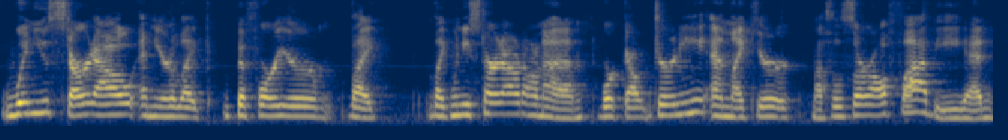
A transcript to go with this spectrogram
when you start out and you're like before you're like like when you start out on a workout journey and like your muscles are all flabby and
